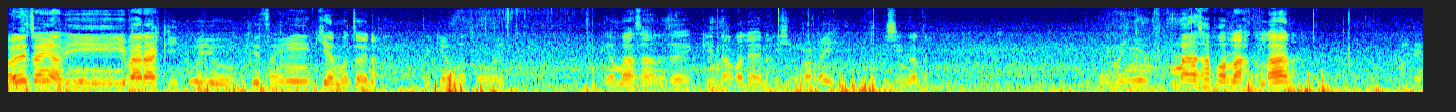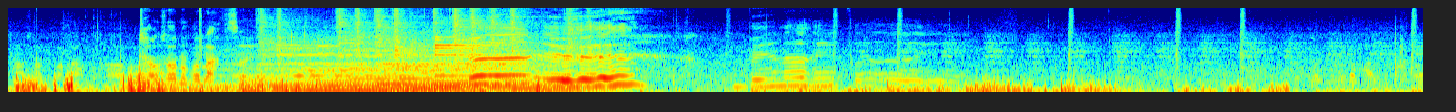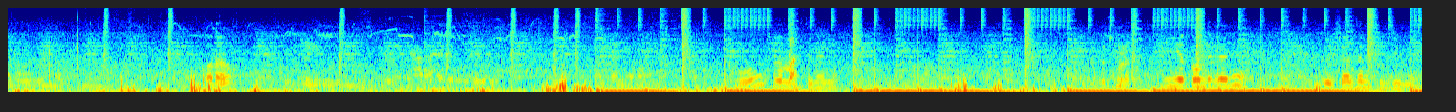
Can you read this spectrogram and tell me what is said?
अहिले चाहिँ हामी इबाराकीको यो के चाहिँ क्यान भन्छ होइन त्यो क्यानमा छौँ है यहाँ माछा हाल्नु चाहिँ किन्दापाले होइन फिसिङ गर्दै फिसिङ गर्दै यहाँ माछा पर्ला जस्तो लागेन अन्त ठाउँ सर्नु पर्ला ठाउँ सर्नु पर्ला जस्तो छ कि यहाँ तलतिर नि त्यो सानो सानो चिप्चिप्नु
